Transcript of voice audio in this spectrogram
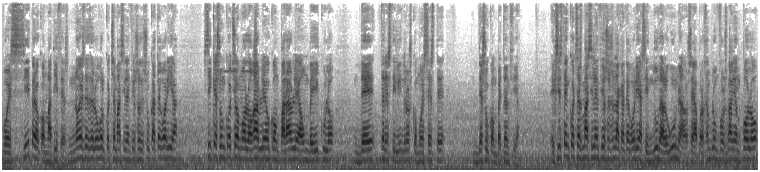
Pues sí, pero con matices. No es desde luego el coche más silencioso de su categoría, sí que es un coche homologable o comparable a un vehículo de tres cilindros como es este de su competencia. Existen coches más silenciosos en la categoría sin duda alguna, o sea, por ejemplo un Volkswagen Polo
